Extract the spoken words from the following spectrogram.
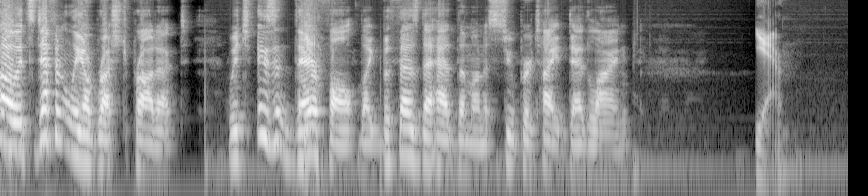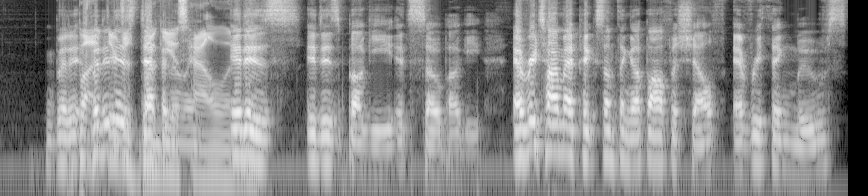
Oh, it's definitely a rushed product, which isn't their fault. Like Bethesda had them on a super tight deadline. Yeah, But it, But but, it buggy definitely as hell and- it is it is buggy. It's so buggy. Every time I pick something up off a shelf, everything moves.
